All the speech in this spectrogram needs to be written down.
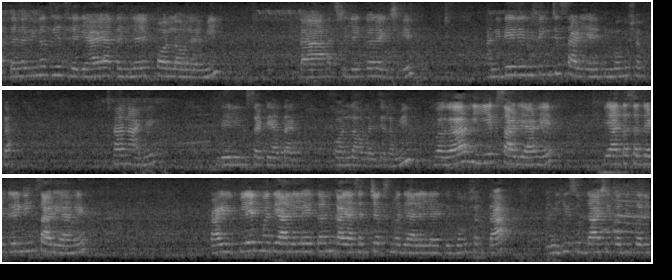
आता नवीनच घेतलेली आहे. आता हिला एक फॉल लावलाय मी. आता हात शिलाई करायची आहे. आणि डेली रुटीनचीच साडी आहे. तुम्ही बघू शकता. छान आहे. डेलीसाठी आता फॉल लावलाय त्याला मी. बघा ही एक साडी आहे. ही आता सध्या ट्रेनिंग साडी आहे. काही प्लेन मध्ये आलेले आहेत आणि काही अशा चेक्समध्ये आलेले आहेत तुम्ही बघू शकता. आणि ही सुद्धा अशी कधीतरी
